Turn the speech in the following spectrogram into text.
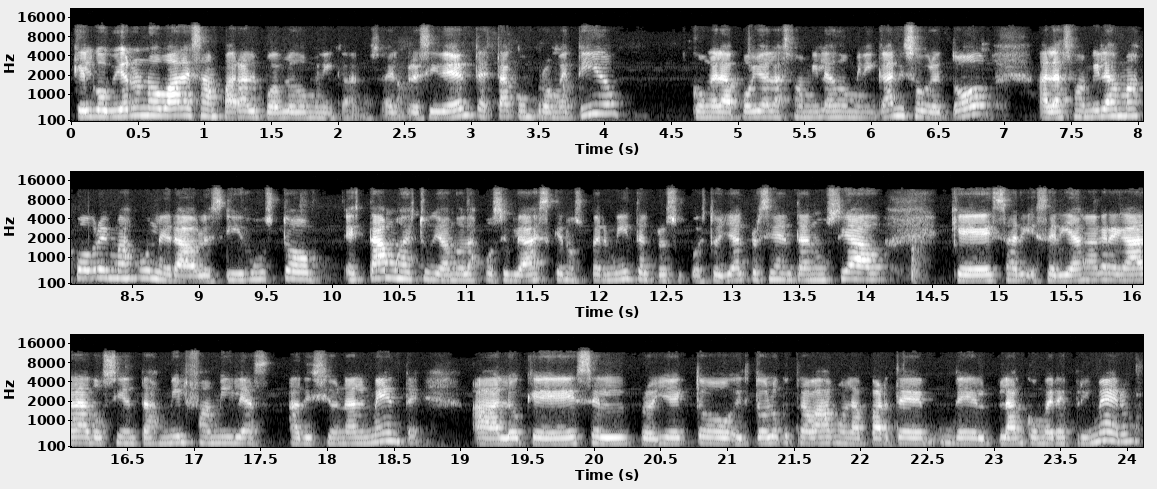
que el gobierno no va a desamparar al pueblo dominicano. el presidente está comprometido con el apoyo a las familias dominicanas y sobre todo a las familias más pobres y más vulnerables. Y justo estamos estudiando las posibilidades que nos permite el presupuesto. Ya el presidente ha anunciado que serían agregadas 200 mil familias adicionalmente a lo que es el proyecto, todo lo que trabaja con la parte del plan Comer es Primero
